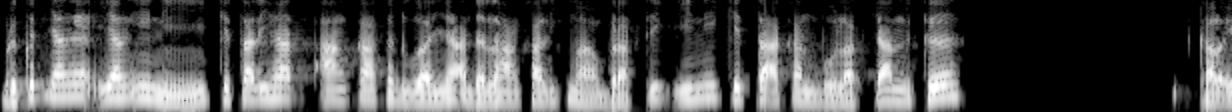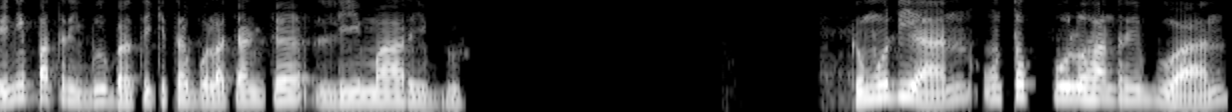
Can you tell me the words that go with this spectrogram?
Berikutnya yang ini, kita lihat angka keduanya adalah angka 5. Berarti ini kita akan bulatkan ke kalau ini 4000 berarti kita bulatkan ke 5000. Kemudian untuk puluhan ribuan,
